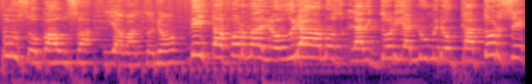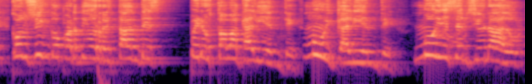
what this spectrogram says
puso pausa y abandonó. De esta forma logramos la victoria número 14 con 5 partidos restantes. Pero estaba caliente, muy caliente, muy decepcionado.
